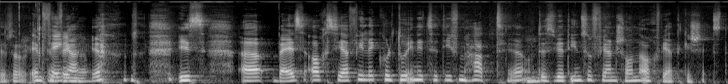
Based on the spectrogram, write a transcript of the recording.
also Empfänger, Empfänger. Ja, ist, äh, weil es auch sehr viele Kulturinitiativen hat. Ja, und das wird insofern schon auch wertgeschätzt.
